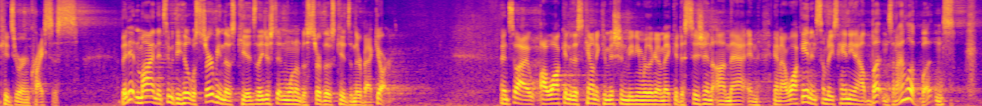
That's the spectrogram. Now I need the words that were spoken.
kids who were in crisis. They didn't mind that Timothy Hill was serving those kids, they just didn't want him to serve those kids in their backyard. And so I, I, walk into this county commission meeting where they're going to make a decision on that. And, and I walk in and somebody's handing out buttons. And I love buttons.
